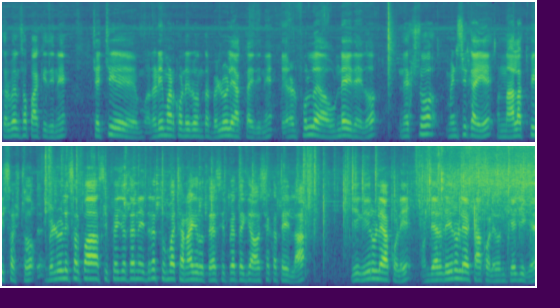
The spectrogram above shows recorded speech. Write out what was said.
ಕರ್ಬೇವಿನ ಸೊಪ್ಪು ಹಾಕಿದ್ದೀನಿ. ಚಚ್ಚಿ ರೆಡಿ ಮಾಡ್ಕೊಂಡಿರುವಂಥ ಬೆಳ್ಳುಳ್ಳಿ ಹಾಕ್ತಾಯಿದ್ದೀನಿ ಎರಡು ಫುಲ್ ಉಂಡೆ ಇದೆ ಇದು. ನೆಕ್ಸ್ಟು ಮೆಣಸಿಕಾಯಿ ಒಂದು ನಾಲ್ಕು ಪೀಸ್ ಅಷ್ಟು. ಬೆಳ್ಳುಳ್ಳಿ ಸ್ವಲ್ಪ ಸಿಪ್ಪೆ ಜೊತೆನೇ ಇದ್ದರೆ ತುಂಬ ಚೆನ್ನಾಗಿರುತ್ತೆ. ಸಿಪ್ಪೆ ತೆಗೆಯೋ ಅವಶ್ಯಕತೆ ಇಲ್ಲ. ಈಗ ಈರುಳ್ಳಿ ಹಾಕ್ಕೊಳ್ಳಿ ಒಂದೆರಡು ಈರುಳ್ಳಿ ಅಷ್ಟು ಹಾಕ್ಕೊಳ್ಳಿ ಒಂದು ಕೆ ಜಿಗೆ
